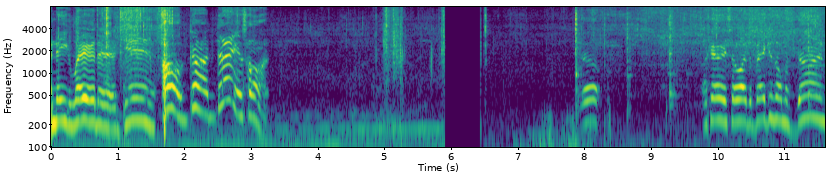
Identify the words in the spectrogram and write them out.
And then you layer it again. Oh god dang, it's hot. Yep. Okay, so like the bacon's almost done.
